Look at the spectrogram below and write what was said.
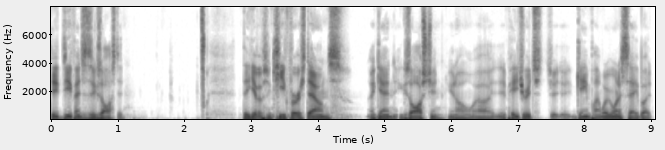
the defense is exhausted. They give up some key first downs. Again, exhaustion. You know, uh, the Patriots uh, game plan, whatever you want to say, but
